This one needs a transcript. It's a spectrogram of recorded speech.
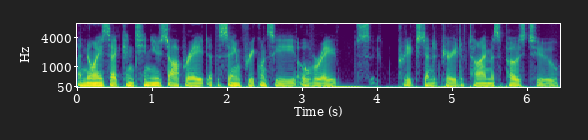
a noise that continues to operate at the same frequency over a pretty extended period of time as opposed to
